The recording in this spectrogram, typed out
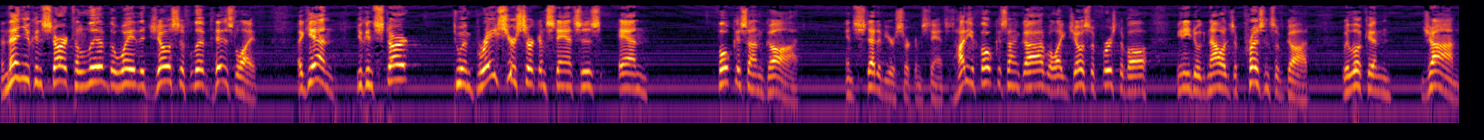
And then you can start to live the way that Joseph lived his life. Again, you can start to embrace your circumstances and focus on God instead of your circumstances. How do you focus on God? Well, like Joseph, first of all, you need to acknowledge the presence of God. We look in John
